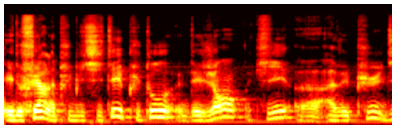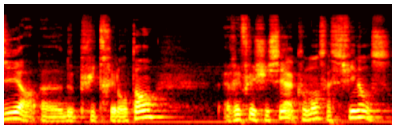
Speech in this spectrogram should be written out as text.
et de faire la publicité plutôt des gens qui avaient pu dire depuis très longtemps, réfléchissez à comment ça se finance.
